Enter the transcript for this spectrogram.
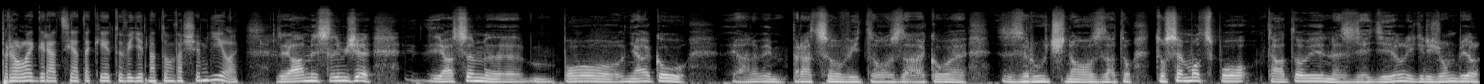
pro legraci a taky je to vidět na tom vašem díle. Já myslím, že já jsem eh, po nějakou já nevím, pracovitost a takové zručnost a to. To jsem moc po tátovi nezdědil, i když on byl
